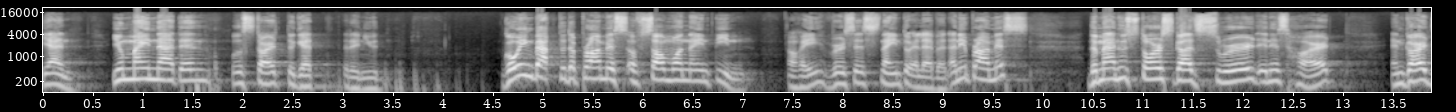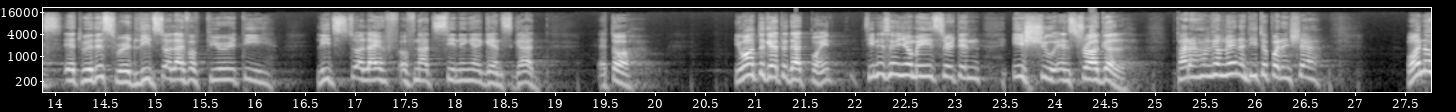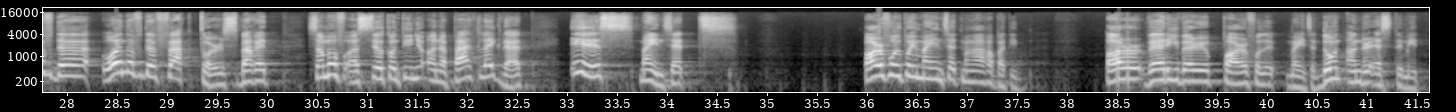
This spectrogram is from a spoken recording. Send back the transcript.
yan, yung mind natin will start to get renewed. Going back to the promise of Psalm 119, okay, verses 9 to 11. Ano promise? The man who stores God's word in his heart and guards it with his word leads to a life of purity, leads to a life of not sinning against God. Ito, you want to get to that point? Sino sa inyo may certain issue and struggle? Parang hanggang ngayon, andito pa rin siya. One of the, one of the factors bakit some of us still continue on a path like that is mindsets. Powerful po yung mindset, mga kapatid. Power, very, very powerful mindset. Don't underestimate.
